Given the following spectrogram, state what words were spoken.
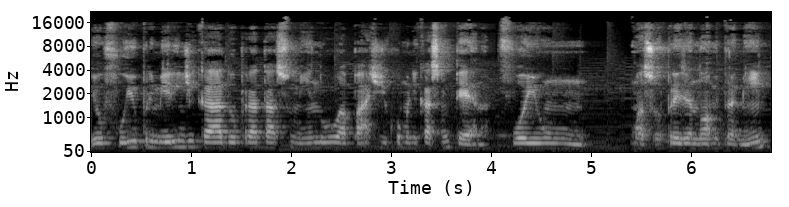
eu fui o primeiro indicado para estar tá assumindo a parte de comunicação interna. Foi um, uma surpresa enorme para mim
